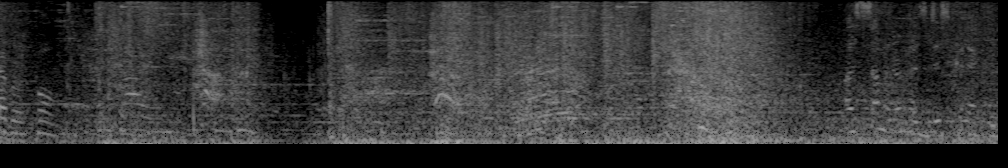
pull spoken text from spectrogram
never fall. A summoner has disconnected.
